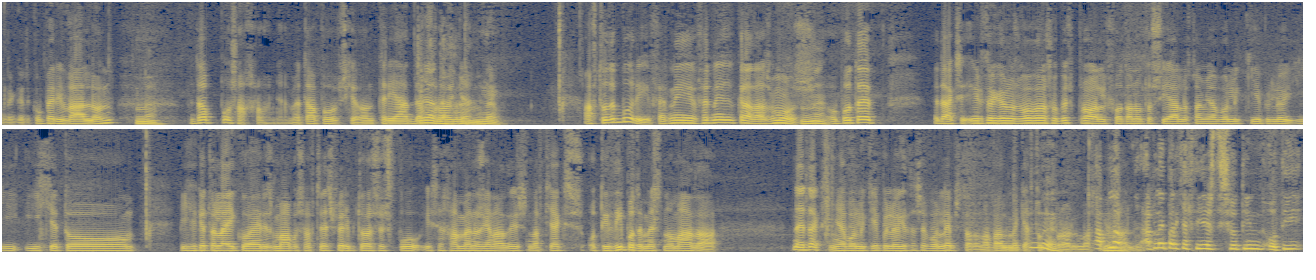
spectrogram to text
διοικητικό περιβάλλον ναι. μετά από πόσα χρόνια, μετά από σχεδόν 30, 30 χρόνια. χρόνια. Ναι. Αυτό δεν μπορεί, φέρνει, φέρνει κραδασμούς. Ναι. Οπότε, εντάξει, ήρθε ο Γιώργος Βόβορας, ο οποίος προαλυφόταν ούτως ή άλλως, ήταν μια βολική επιλογή, είχε το, είχε και το λαϊκό έρισμα από σε αυτές τις περιπτώσεις που είσαι χαμένος για να δεις να φτιάξεις οτιδήποτε μέσα στην ομάδα. Ναι, εντάξει, μια βολική επιλογή θα σε βολέψει τώρα να βάλουμε και αυτό Ναι. το πρόβλημα στο Απλά, μυαλό. απλά υπάρχει αυτή η αίσθηση ότι, ότι,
